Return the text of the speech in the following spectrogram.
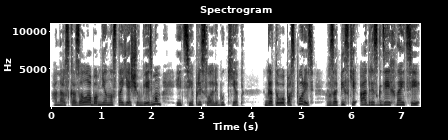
Она рассказала обо мне настоящим ведьмам, и те прислали букет. Готова поспорить, в записке адрес, где их найти.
